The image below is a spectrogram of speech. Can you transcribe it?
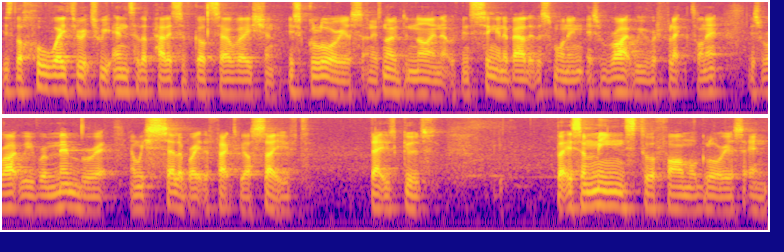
is the hallway through which we enter the palace of God's salvation. It's glorious, and there's no denying that. We've been singing about it this morning. It's right we reflect on it, it's right we remember it, and we celebrate the fact we are saved. That is good but it's a means to a far more glorious end.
